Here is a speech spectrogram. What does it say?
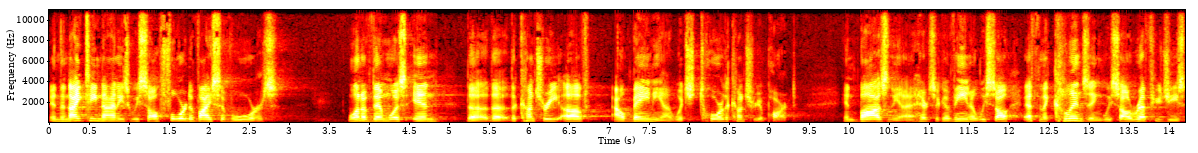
In the 1990s, we saw four divisive wars. One of them was in the, the, the country of Albania, which tore the country apart. In Bosnia and Herzegovina, we saw ethnic cleansing, we saw refugees.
